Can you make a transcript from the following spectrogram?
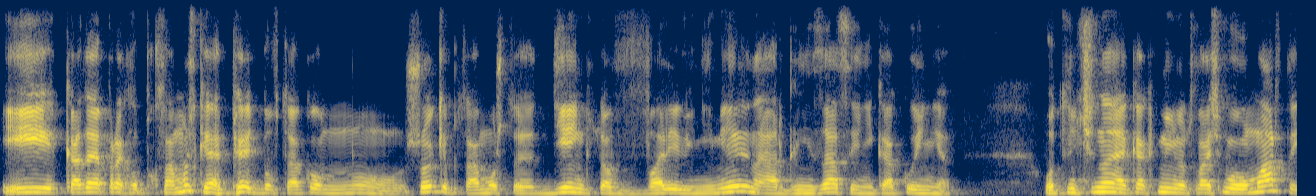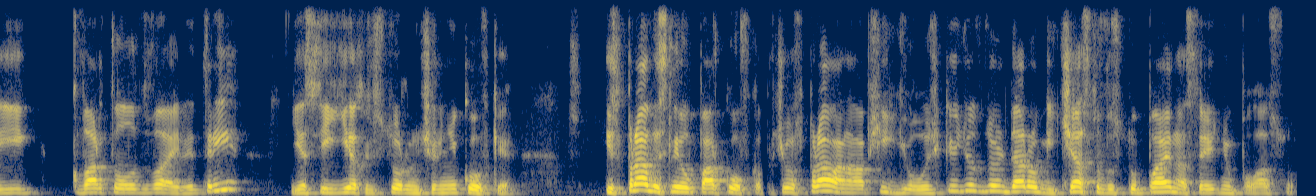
И когда я проехал по Комсомольской, я опять был в таком ну, шоке, потому что деньги туда ввалили немерено, а организации никакой нет. Вот начиная как минимум от 8 марта и квартала 2 или 3, если ехать в сторону Черниковки, и справа и слева парковка. Причем справа она вообще елочка идет вдоль дороги, часто выступая на среднюю полосу.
